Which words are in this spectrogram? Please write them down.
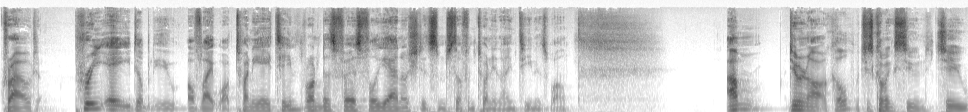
crowd pre AEW of like what 2018, Ronda's first full year. I know she did some stuff in 2019 as well. I'm doing an article which is coming soon to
